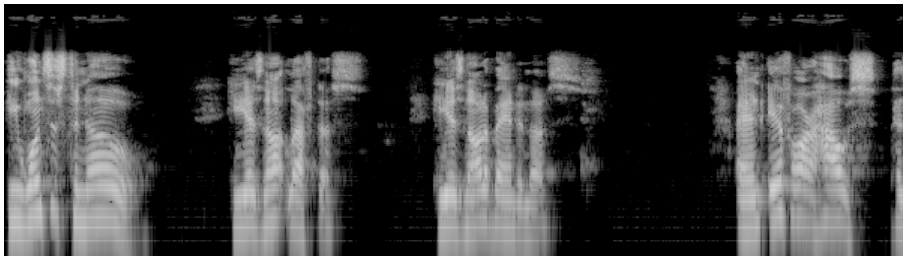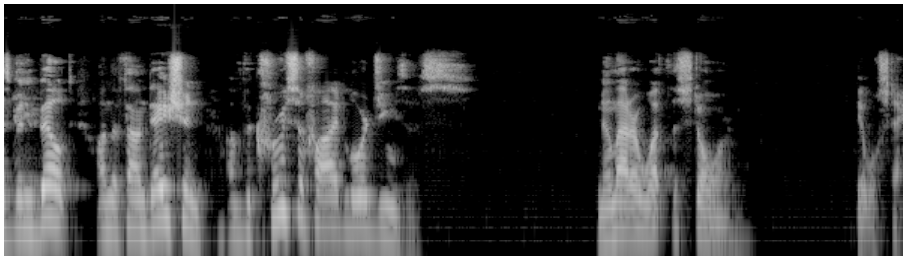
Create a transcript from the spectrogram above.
He wants us to know He has not left us, He has not abandoned us. And if our house has been built on the foundation of the crucified Lord Jesus, no matter what the storm, it will stand.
